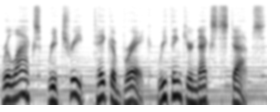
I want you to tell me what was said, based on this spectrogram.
Relax, retreat, take a break, rethink your next steps.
